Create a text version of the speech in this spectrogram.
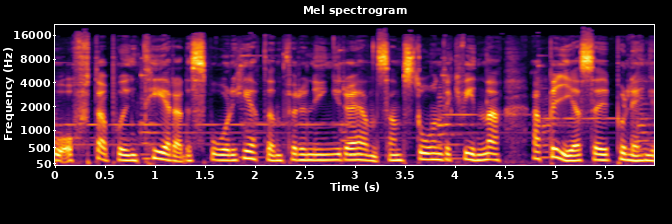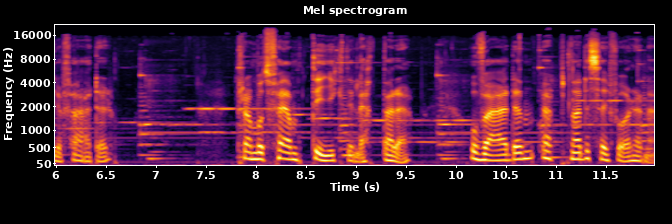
och ofta poängterade svårigheten för en yngre ensamstående kvinna att bege sig på längre färder. Framåt 50 gick det lättare och världen öppnade sig för henne.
